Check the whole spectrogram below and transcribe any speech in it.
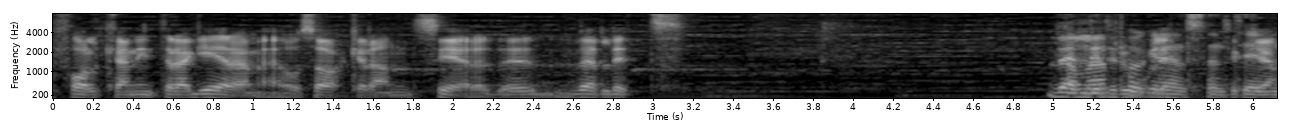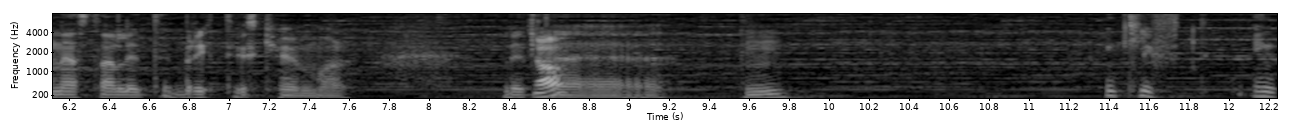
folk han interagerar med och saker han ser. Det är väldigt... Väldigt Han är på roligt, gränsen till jag. nästan lite brittisk humor. Lite... Ja. eh, Mm. En, klyft, en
